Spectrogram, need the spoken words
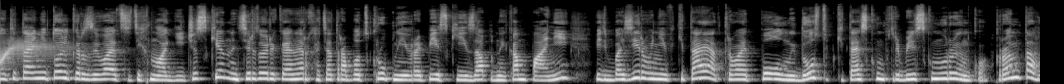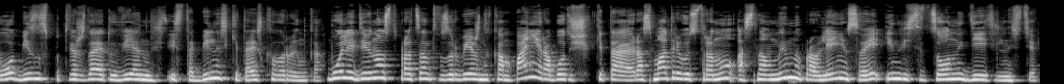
Но Китай не только развивается технологически, на территории КНР хотят работать крупные европейские и западные компании, ведь базирование в Китае открывает полный доступ к китайскому потребительскому рынку. Кроме того, бизнес подтверждает уверенность и стабильность китайского рынка. Более 90% зарубежных компаний, работающих в Китае, рассматривают страну основным направлением своей инвестиционной деятельности.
